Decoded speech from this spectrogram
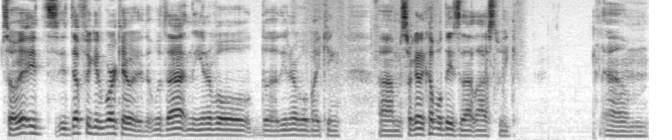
so it's it definitely a good workout with that and the interval the, the interval biking. Um, so I got a couple of days of that last week. Um,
